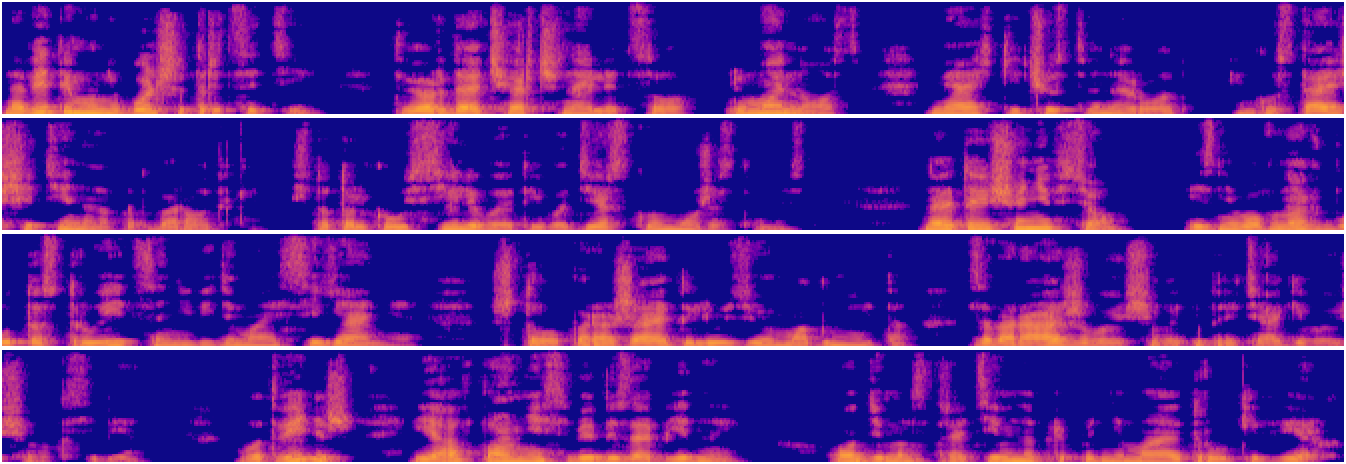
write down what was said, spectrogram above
На вид ему не больше тридцати. Твердое очерченное лицо, прямой нос, мягкий чувственный рот и густая щетина на подбородке, что только усиливает его дерзкую мужественность. Но это еще не все. Из него вновь будто струится невидимое сияние, что поражает иллюзию магнита, завораживающего и притягивающего к себе. Вот видишь, я вполне себе безобидный. Он демонстративно приподнимает руки вверх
